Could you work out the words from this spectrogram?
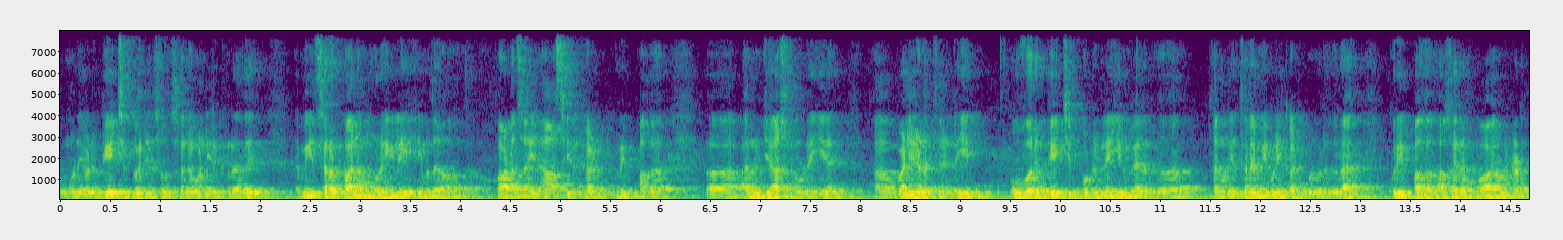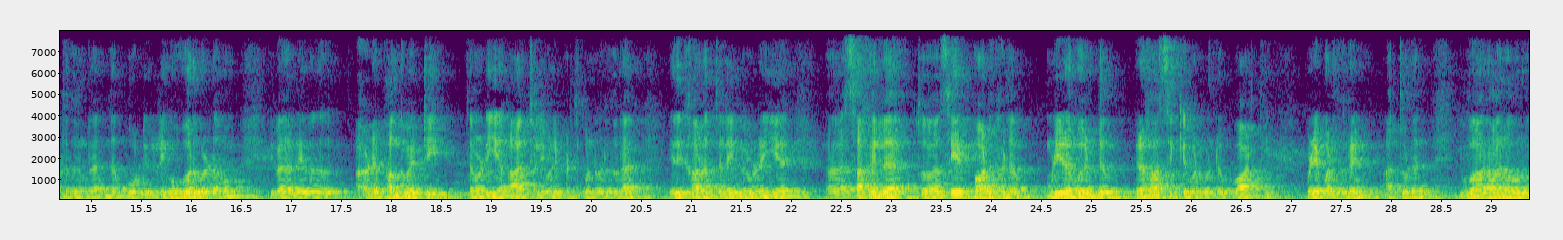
உங்களுடைய ஒரு பேச்சு பற்றி சொல் சொல்ல வேண்டியிருக்கிறது. மிக சிறப்பான முறையிலே எமது பாடசாலையின் ஆசிரியர்கள் குறிப்பாக அனுஜாசனுடைய அனுஜ் ஒவ்வொரு பேச்சு போட்டியிலையும் வேறு தன்னுடைய திறமையை வெளிக்காட்டிக் கொண்டு வருகிறார். குறிப்பாக அகரம் வானொலி நடத்துகின்ற இந்த போட்டிகளில் ஒவ்வொரு வருடமும் இவர் அவருடைய பங்கு பெற்றி தன்னுடைய ஆற்றலை வெளிப்படுத்திக் கொண்டு வருகிறார். எதிர்காலத்திலேயும் இவருடைய சகல செயற்பாடுகளும் முடிய வேண்டும் பிரகாசிக்க வேண்டும் என்று வாழ்த்தி விடைபடுகிறேன் அத்துடன் இவ்வாறான ஒரு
